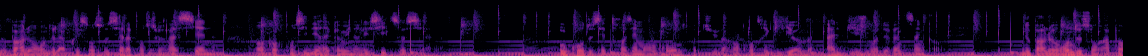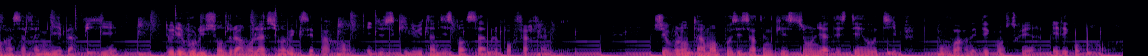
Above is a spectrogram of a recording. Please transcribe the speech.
nous parlerons de la pression sociale à construire la sienne, encore considérée comme une réussite sociale. Au cours de cette troisième rencontre, tu vas rencontrer Guillaume, albigeois de 25 ans. Nous parlerons de son rapport à sa famille éparpillée, de l'évolution de la relation avec ses parents et de ce qui lui est indispensable pour faire famille. J'ai volontairement posé certaines questions liées à des stéréotypes pour pouvoir les déconstruire et les comprendre.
